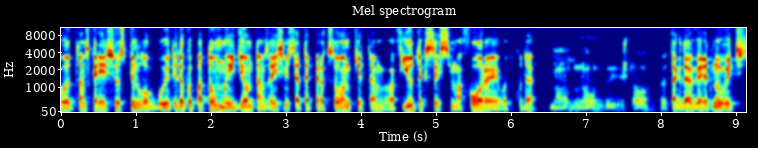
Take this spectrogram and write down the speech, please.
вот там, скорее всего, спинлог будет. И только потом мы идем, там, в зависимости от операционки, там, во фьютексы, в семафоры, вот куда. Ну, ну, и что? Тогда говорят, ну, ведь,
